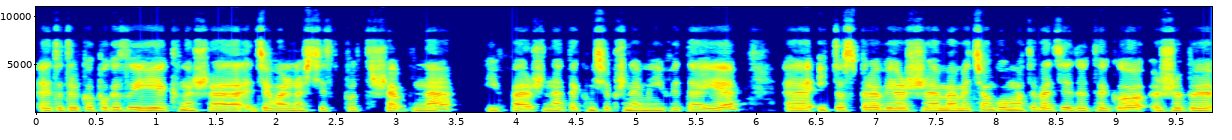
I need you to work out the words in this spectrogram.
e, to tylko pokazuje, jak nasza działalność jest potrzebna i ważna, tak mi się przynajmniej wydaje. E, I to sprawia, że mamy ciągłą motywację do tego, żeby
